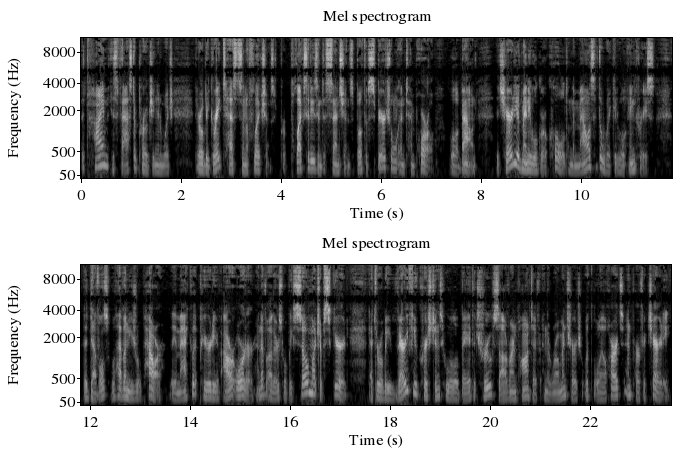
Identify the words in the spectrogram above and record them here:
the time is fast approaching in which there will be great tests and afflictions, perplexities and dissensions, both of spiritual and temporal, will abound. The charity of many will grow cold, and the malice of the wicked will increase. The devils will have unusual power. The immaculate purity of our order and of others will be so much obscured that there will be very few Christians who will obey the true sovereign pontiff and the Roman Church with loyal hearts and perfect charity.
